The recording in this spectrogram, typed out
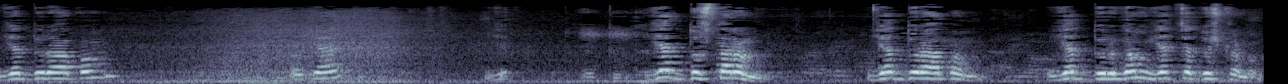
यद दुरापम और क्या है? यद दुस्तरम यद दुरापम यद दुर्गम यद च दुष्क्रमम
